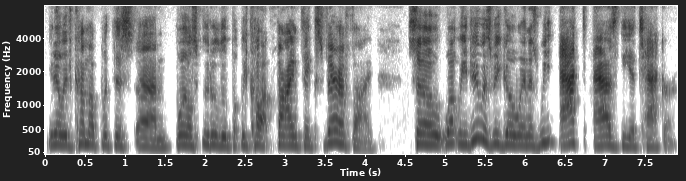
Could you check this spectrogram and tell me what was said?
you know, we've come up with this um, Boyd's OODA loop, but we call it find, fix, verify. So what we do is we go in is we act as the attacker,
